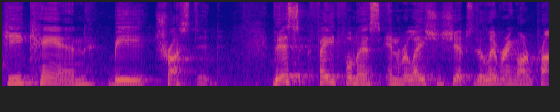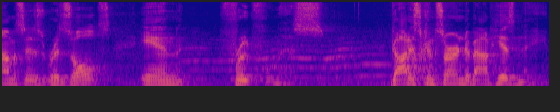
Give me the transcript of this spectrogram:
He can be trusted. This faithfulness in relationships, delivering on promises, results in fruitfulness. God is concerned about His name,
